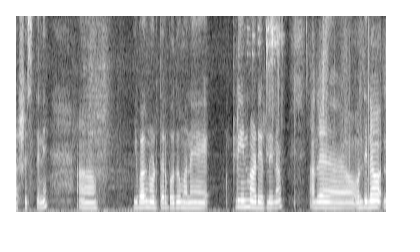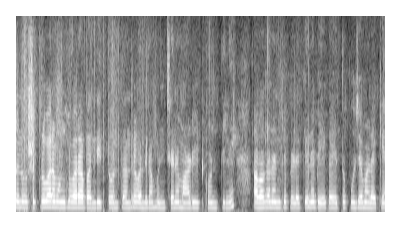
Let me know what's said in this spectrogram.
ಆಶಿಸ್ತೀನಿ. ಇವಾಗ ನೋಡ್ತಾ ಇರ್ಬೋದು, ಮನೆ ಕ್ಲೀನ್ ಮಾಡಿರಲಿಲ್ಲ ಅಂದರೆ, ಒಂದಿನ ನಾನು ಶುಕ್ರವಾರ, ಮಂಗಳವಾರ ಬಂದಿತ್ತು ಅಂತಂದರೆ ಒಂದಿನ ಮುಂಚೆನೇ ಮಾಡಿ ಇಟ್ಕೊತೀನಿ. ಆವಾಗ ನನಗೆ ಬೆಳಗ್ಗೆನೇ ಬೇಗ ಎದ್ದು ಪೂಜೆ ಮಾಡೋಕ್ಕೇ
